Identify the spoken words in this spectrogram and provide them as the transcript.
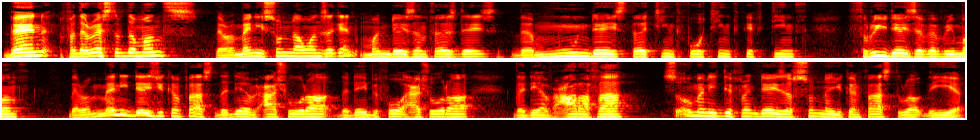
Then for the rest of the months there are many Sunnah ones again, Mondays and Thursdays, the moon days, 13th, 14th, 15th, three days of every month. There are many days you can fast. The day of Ashura, the day before Ashura, the day of Arafah. So many different days of Sunnah you can fast throughout the year.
